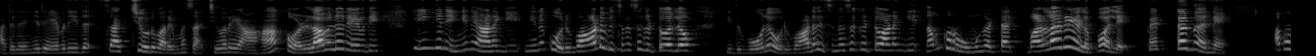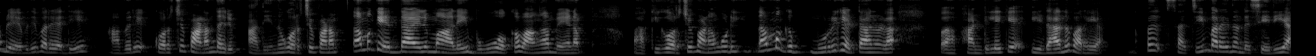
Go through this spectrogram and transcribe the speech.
അത് കഴിഞ്ഞ് രേവതി ഇത് സച്ചിയോട് പറയുമ്പോൾ സച്ചി പറയും ആഹാ കൊള്ളാമല്ലോ രേവതി. ഇങ്ങനെ ഇങ്ങനെയാണെങ്കിൽ നിനക്ക് ഒരുപാട് ബിസിനസ് കിട്ടുമല്ലോ ഇതുപോലെ ഒരുപാട് ബിസിനസ് കിട്ടുവാണെങ്കിൽ നമുക്ക് റൂം കെട്ടാൻ വളരെ എളുപ്പമല്ലേ? പെട്ടെന്ന് തന്നെ. അപ്പം രേവതി പറയാം അതേ അവർ കുറച്ച് പണം തരും. അതിൽ നിന്ന് കുറച്ച് പണം നമുക്ക് എന്തായാലും മാലയും പൂവും ഒക്കെ വാങ്ങാൻ വേണം. ബാക്കി കുറച്ച് പണം കൂടി നമുക്ക് മുറി കെട്ടാനുള്ള ഫണ്ടിലേക്ക് ഇടാന്ന് പറയാം. അപ്പോൾ സച്ചിയും പറയുന്നുണ്ട് ശരിയാ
